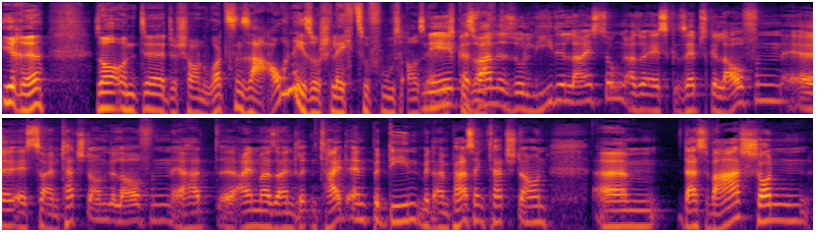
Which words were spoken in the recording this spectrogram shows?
irre. So, und äh, Deshaun Watson sah auch nicht so schlecht zu Fuß aus. Nee, es war eine solide Leistung. Also er ist selbst gelaufen, äh, er ist zu einem Touchdown gelaufen, er hat äh, einmal seinen dritten Tight End bedient mit einem Passing-Touchdown. Ähm, das war schon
